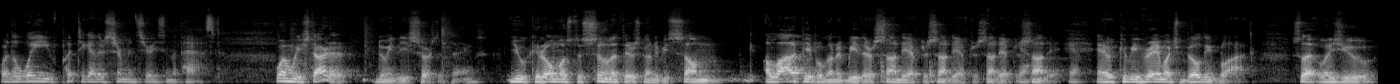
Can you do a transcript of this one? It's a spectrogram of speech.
or the way you've put together sermon series in the past. When we started doing these sorts of things, you could almost assume that there's going to be some, a lot of people are going to be there Sunday after Sunday after Sunday after Yeah, Sunday. yeah. And it could be very much building block. So that was you,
